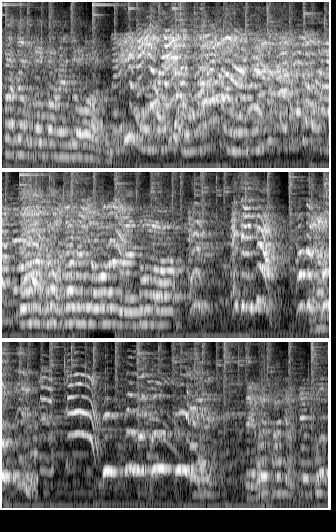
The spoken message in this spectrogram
大家不都穿黑色袜子？没有，没有啊。对啊，你看我穿黑色袜子没错啊。哎哎，等一下，他的裤子，绿色的裤子，谁会穿两件裤子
